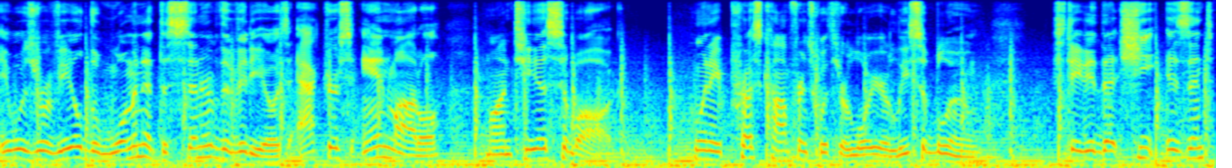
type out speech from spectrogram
it was revealed the woman at the center of the video is actress and model Montia Sabbag, who in a press conference with her lawyer Lisa Bloom stated that she isn't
